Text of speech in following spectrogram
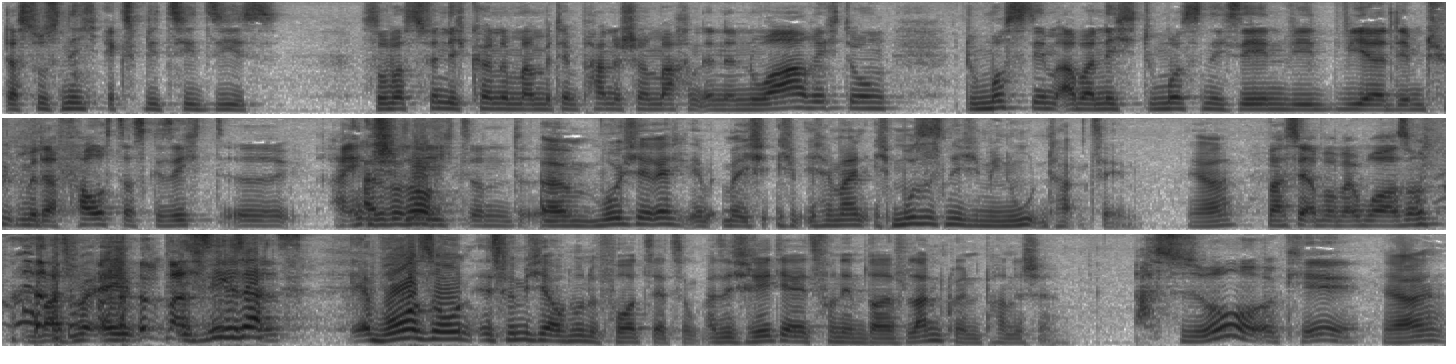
dass du es nicht explizit siehst. Sowas finde ich, könnte man mit dem Punisher machen in eine Noir-Richtung. Du musst dem aber nicht, du musst nicht sehen, wie, wie er dem Typen mit der Faust das Gesicht äh, einschlägt. Also und, äh, ähm, wo ich dir recht, ich, ich, ich meine, ich muss es nicht im Minutentakt sehen. Ja? Was ja aber bei Warzone. Was, ey, Was ich, wie gesagt, ist? Warzone ist für mich ja auch nur eine Fortsetzung. Also ich rede ja jetzt von dem Dolph Lundgren Punisher. Ach so, okay. Ja,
